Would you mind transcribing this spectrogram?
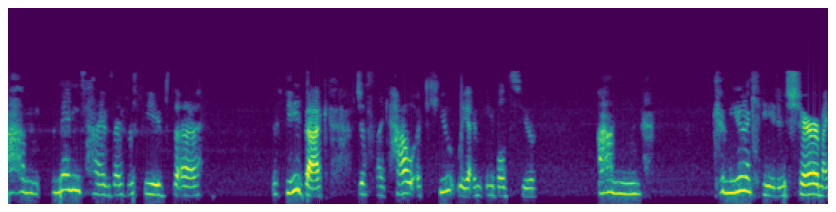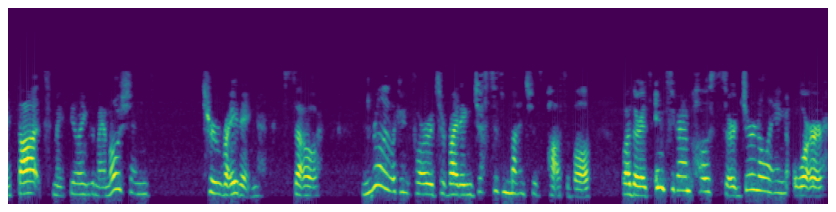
um, many times I've received the the feedback, just like how acutely I'm able to um, communicate and share my thoughts, my feelings, and my emotions through writing. So I'm really looking forward to writing just as much as possible, whether it's Instagram posts or journaling or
